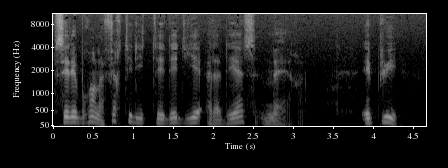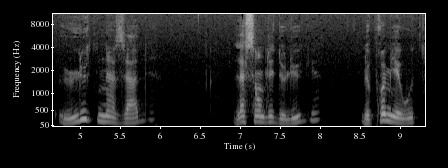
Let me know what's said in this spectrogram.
célébrant la fertilité dédiée à la déesse mère. Et puis Lugnazad, l'assemblée de Lug, le 1er août,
